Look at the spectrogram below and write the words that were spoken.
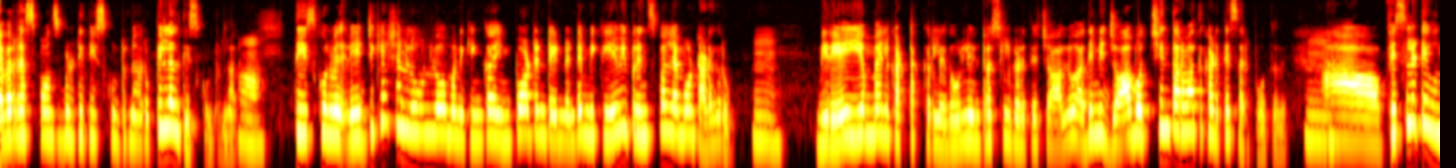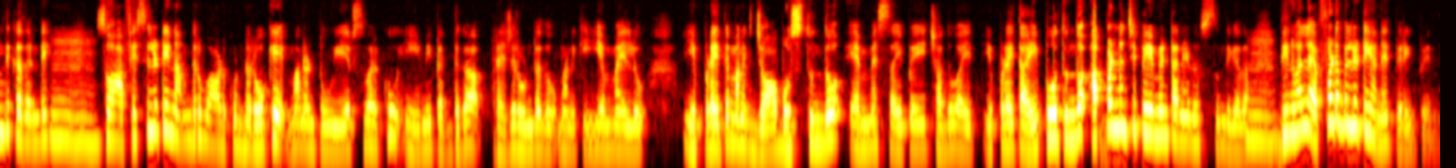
ఎవరు రెస్పాన్సిబిలిటీ తీసుకుంటున్నారు పిల్లలు తీసుకుంటున్నారు. తీసుకుని ఎడ్యుకేషన్ లోన్లో మనకి ఇంకా ఇంపార్టెంట్ ఏంటంటే మీకు ఏమి ప్రిన్సిపల్ అమౌంట్ అడగరు. మీరు ఏ ఈఎంఐలు కట్టక్కర్లేదు ఓన్లీ ఇంట్రెస్ట్లు కడితే చాలు. అది మీ జాబ్ వచ్చిన తర్వాత కడితే సరిపోతుంది. ఆ ఫెసిలిటీ ఉంది కదండి. సో ఆ ఫెసిలిటీని అందరూ వాడుకుంటున్నారు. ఓకే మనం టూ ఇయర్స్ వరకు ఏమీ పెద్దగా ప్రెషర్ ఉండదు. మనకి ఈఎంఐలు ఎప్పుడైతే మనకి జాబ్ వస్తుందో ఎంఎస్ అయిపోయి చదువు అయి ఎప్పుడైతే అయిపోతుందో అప్పటి నుంచి పేమెంట్ అనేది వస్తుంది కదా మ్మ్. దీనివల్ల ఎఫోర్డబిలిటీ అనేది పెరిగిపోయింది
